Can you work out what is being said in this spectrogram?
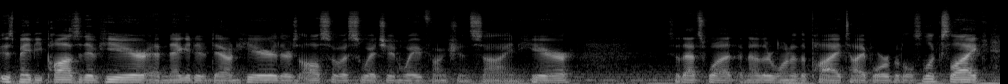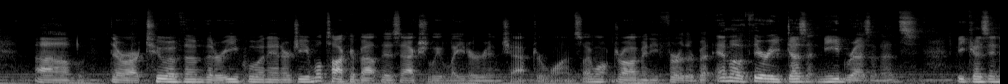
is maybe positive here and negative down here. There's also a switch in wave function sign here. So that's what another one of the pi type orbitals looks like. Um, there are two of them that are equal in energy, and we'll talk about this actually later in chapter one, so I won't draw them any further. But MO theory doesn't need resonance because in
